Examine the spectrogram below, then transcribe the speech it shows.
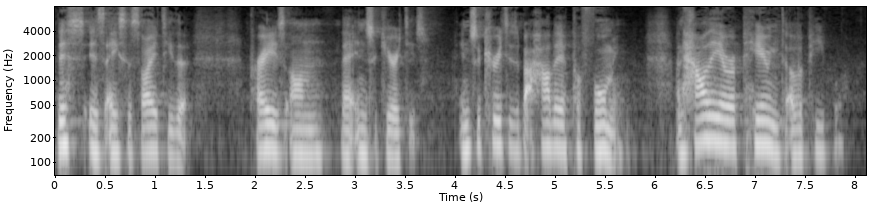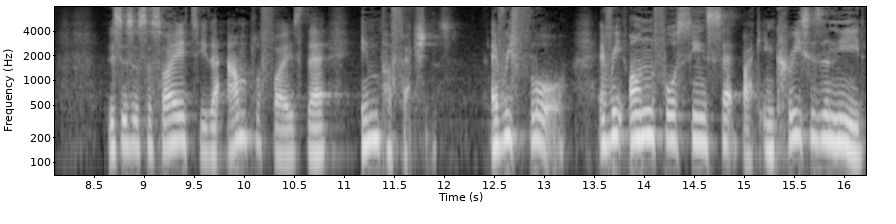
This is a society that preys on their insecurities insecurities about how they are performing and how they are appearing to other people. This is a society that amplifies their imperfections. Every flaw, every unforeseen setback increases the need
